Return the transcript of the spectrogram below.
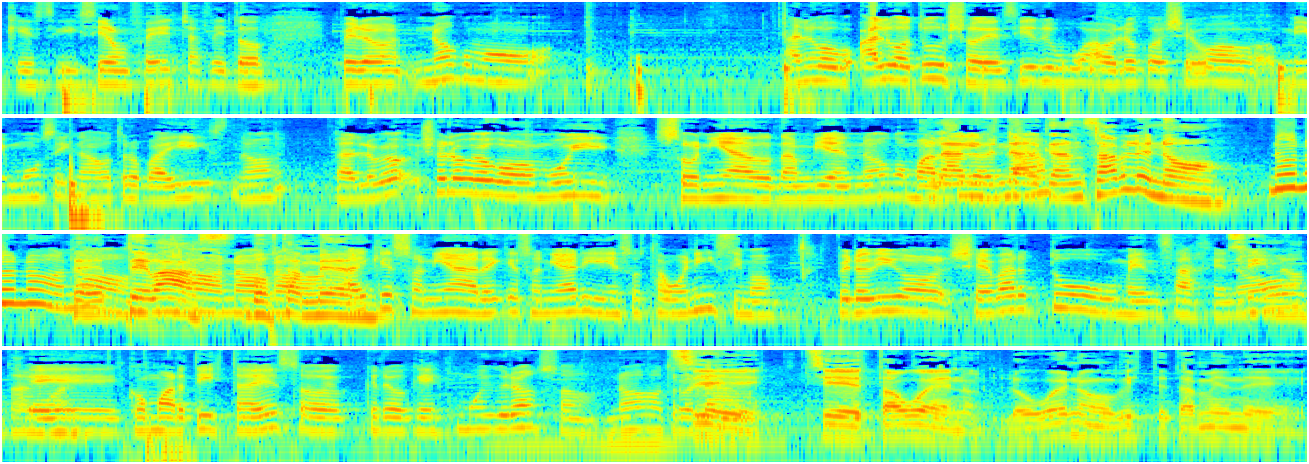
que se hicieron fechas y todo, pero no como algo algo tuyo, decir, wow, loco, llevo mi música a otro país, ¿no? O sea, lo veo- yo lo veo como muy soñado también, ¿no? Como Claro, artista. inalcanzable no. No, no, no, Te- no. te vas, no, no, vos no. también. Hay que soñar, hay que soñar y eso está buenísimo. Pero digo, llevar tu mensaje, ¿no? Sí, Eh, como artista, eso creo que es muy grosso, ¿no? Otro Sí, lado. sí, está bueno. Lo bueno, viste, también de,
